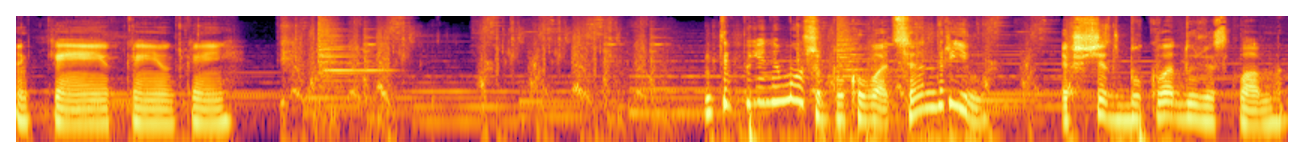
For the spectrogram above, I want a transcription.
Окей, окей, окей. Ну, типу, я не можу блокувати, це Unreal. Якщо зараз блокувати дуже складно.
